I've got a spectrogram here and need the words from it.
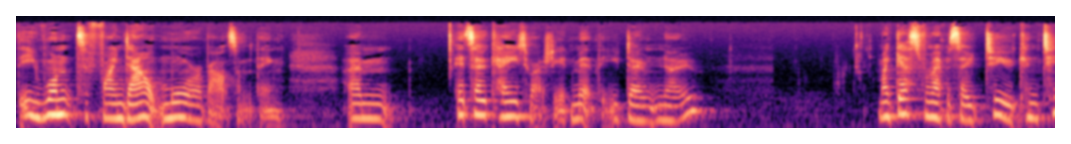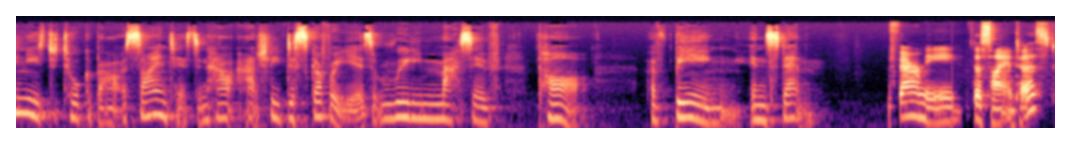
that you want to find out more about something. Um, it's okay to actually admit that you don't know my guest from episode two continues to talk about a scientist and how actually discovery is a really massive part of being in STEM. Fermi, the scientist,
